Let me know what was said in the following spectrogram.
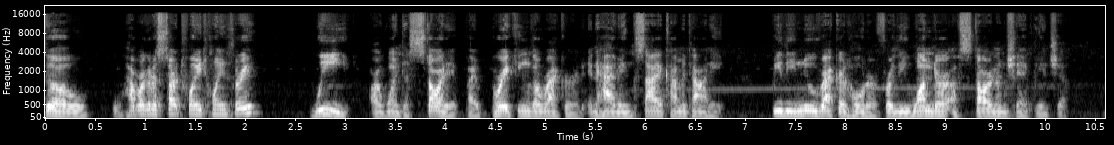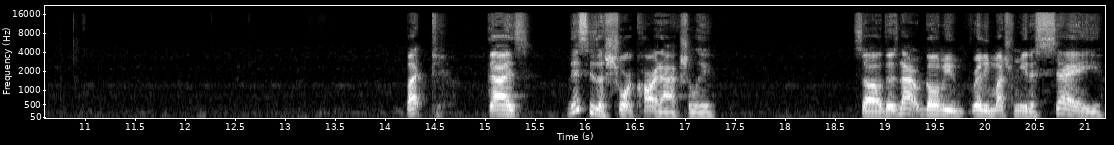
So, how are we're going to start 2023? We are going to start it by breaking the record and having Saya Kamitani be the new record holder for the Wonder of Stardom Championship. But, guys, this is a short card actually. So, there's not going to be really much for me to say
